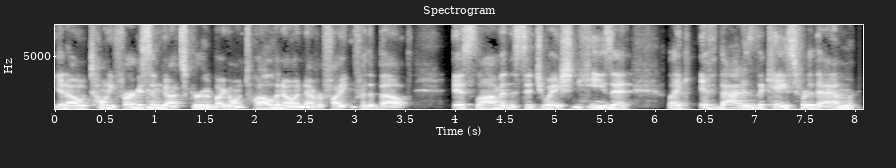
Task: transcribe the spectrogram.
you know, Tony Ferguson got screwed by going 12 and 0 and never fighting for the belt. Islam in the situation he's in. Like if that is the case for them,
